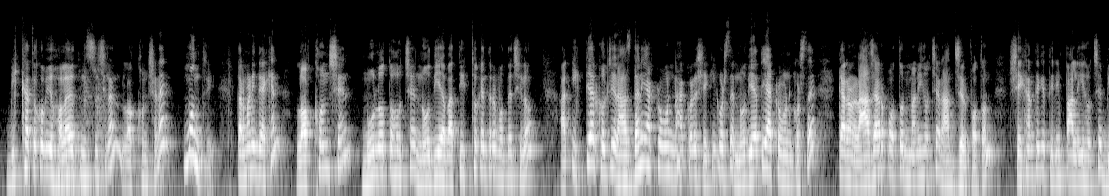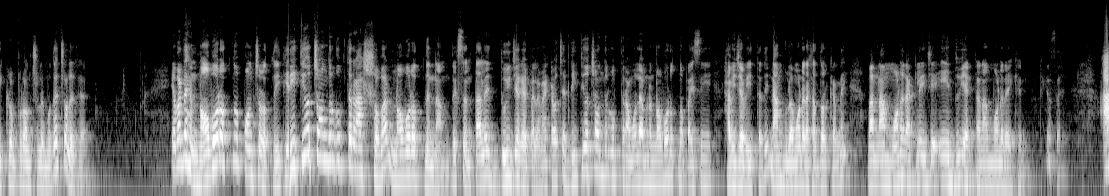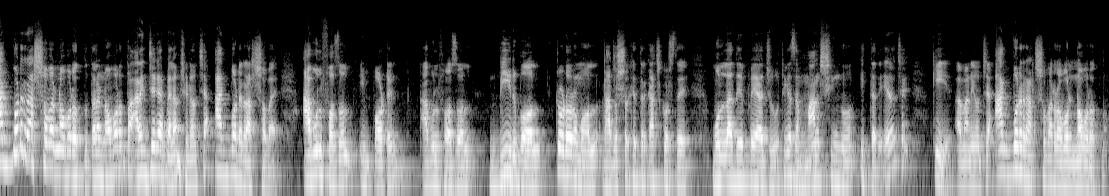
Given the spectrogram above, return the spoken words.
বিখ্যাত কবি হলায়ত মিশ্র ছিলেন, লক্ষণ সেনের মন্ত্রী। তার মানে দেখেন, লক্ষণ সেন মূলত হচ্ছে নদিয়া বা তীর্থকেন্দ্রের মধ্যে ছিল। আর ইখতিয়ার খলজি রাজধানী আক্রমণ না করে সে কি করছে? নদিয়াতেই আক্রমণ করছে। কারণ রাজার পতন মানে হচ্ছে রাজ্যের পতন। সেখান থেকে তিনি পালিয়ে হচ্ছে বিক্রমপুর অঞ্চলের মধ্যে চলে যায়। এবার দেখেন, নবরত্ন পঞ্চরত্ন দ্বিতীয় চন্দ্রগুপ্তের রাজসভার নবরত্নের নাম। দেখছেন? তাহলে দুই জায়গায় পেলাম। একটা হচ্ছে দ্বিতীয় চন্দ্রগুপ্তের আমলে আমরা নবরত্ন পাইছি, হাবিজাবি ইত্যাদি। নামগুলো মনে রাখার দরকার নেই। বা নাম মনে রাখলেই যে এই দুই একটা নাম মনে রাখেন, ঠিক আছে? আকবরের রাজসভার নবরত্ন, তাহলে নবরত্ন আরেক জায়গায় পেলাম, সেটা হচ্ছে আকবরের রাজসভায়। আবুল ফজল ইম্পর্টেন্ট আবুল ফজল বীরবল টোডরমল রাজস্ব ক্ষেত্রে কাজ করছে মোল্লাদে পেয়াজু, ঠিক আছে, মানসিংহ ইত্যাদি। এরা হচ্ছে কি? মানে হচ্ছে আকবরের রাজসভার রব- নবরত্ন।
